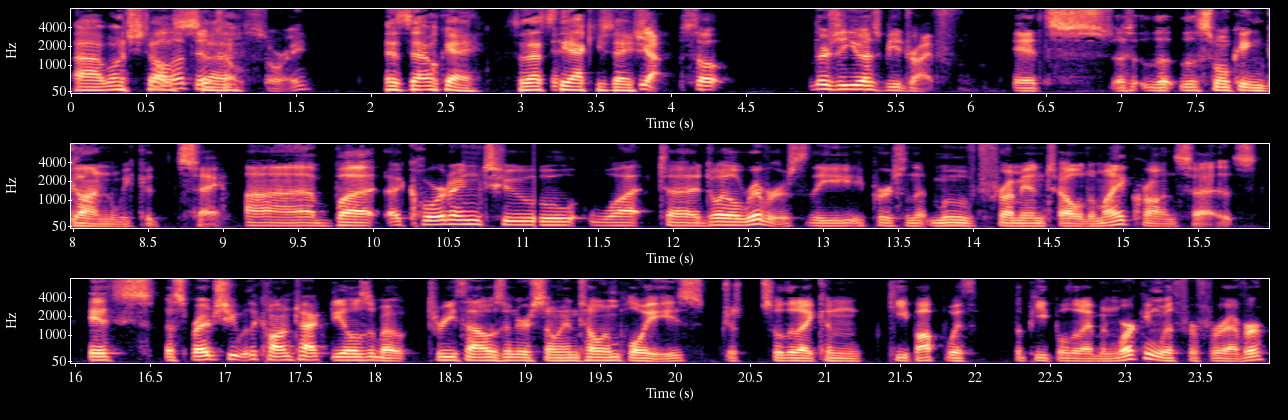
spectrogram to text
Uh, why don't you tell well, us? that's Uh, Intel's story. is that okay? So that's the accusation. Yeah. So there's a USB drive. It's the, the smoking gun, we could say. Uh, but according to what uh, Doyle Rivers, the person that moved from Intel to Micron, says, it's a spreadsheet with the contact deals about 3,000 or so Intel employees, just so that I can keep up with the people that I've been working with for forever.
